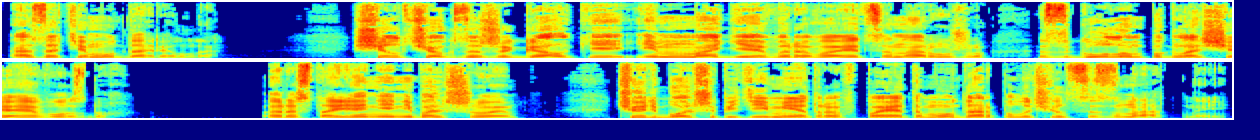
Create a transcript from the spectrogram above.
а затем ударила. Щелчок зажигалки, и магия вырывается наружу, с гулом поглощая воздух. Расстояние небольшое, чуть больше пяти метров, поэтому удар получился знатный.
